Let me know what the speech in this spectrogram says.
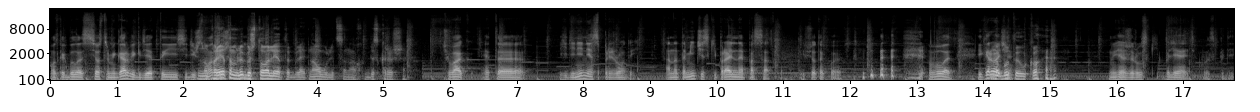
вот как было с сестрами Гарви, где ты сидишь, Но смотришь, при этом и- любишь туалеты, блядь, на улице, нахуй, без крыши. Чувак, это единение с природой. анатомически правильная посадка и все такое. Вот. И, короче... На бутылку. Ну я же русский, блядь, господи.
